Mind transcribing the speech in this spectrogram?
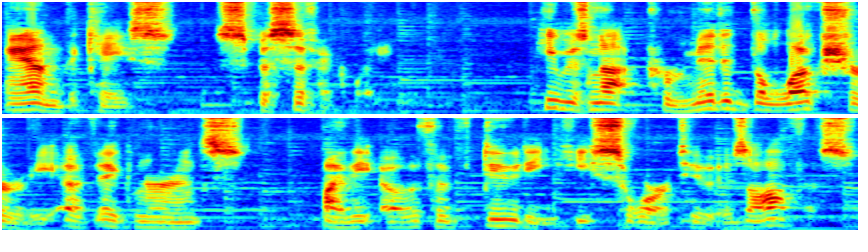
and the case specifically. He was not permitted the luxury of ignorance by the oath of duty he swore to his office.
